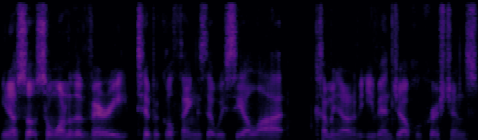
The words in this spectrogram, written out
you know, so so one of the very typical things that we see a lot coming out of evangelical Christians.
